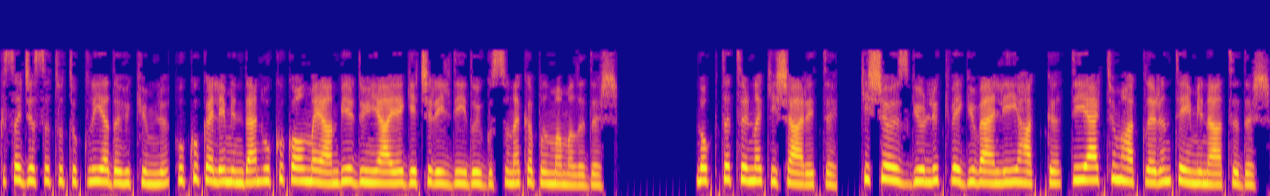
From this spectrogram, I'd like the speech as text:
kısacası tutuklu ya da hükümlü, hukuk aleminden hukuk olmayan bir dünyaya geçirildiği duygusuna kapılmamalıdır. Nokta tırnak işareti. Kişi özgürlük ve güvenliği hakkı, diğer tüm hakların teminatıdır.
